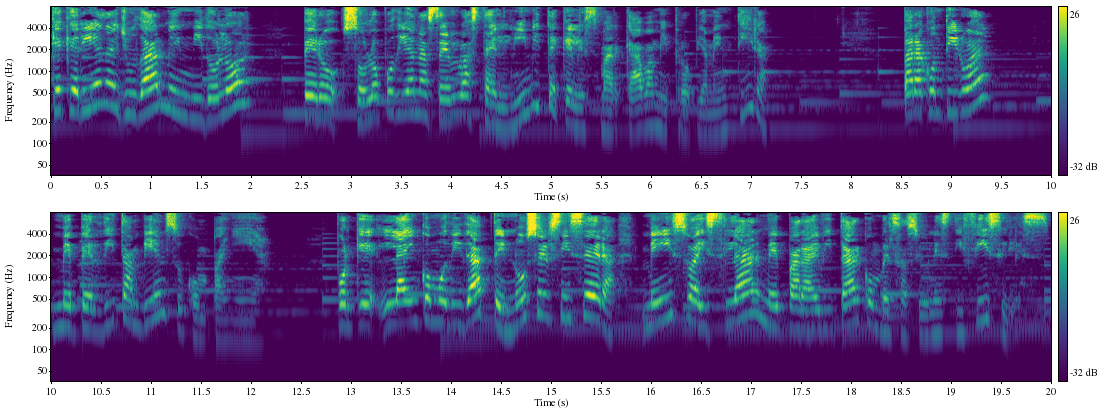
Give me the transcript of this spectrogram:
que querían ayudarme en mi dolor, pero solo podían hacerlo hasta el límite que les marcaba mi propia mentira. Para continuar, me perdí también su compañía. Porque la incomodidad de no ser sincera me hizo aislarme para evitar conversaciones difíciles.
